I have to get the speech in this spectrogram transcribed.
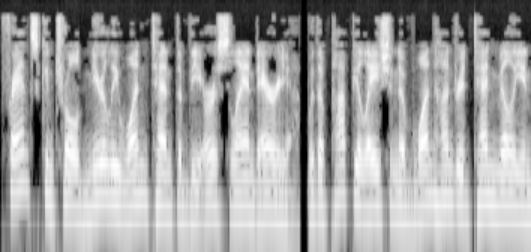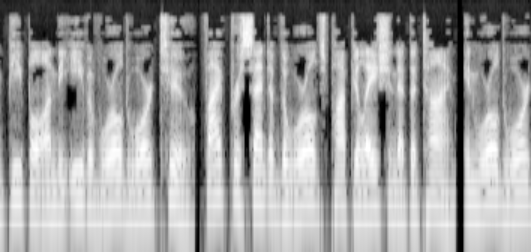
France controlled nearly one-tenth of the Earth's land area, with a population of 110 million people on the eve of World War II 5% of the world's population at the time. In World War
